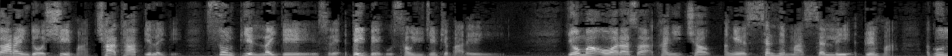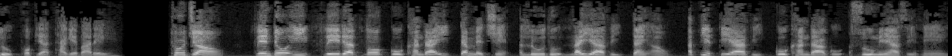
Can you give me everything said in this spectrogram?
ကားတိုင်တော်ရှေ့မှာချထားပစ်လိုက်တယ်စွန့်ပစ်လိုက်တယ်ဆိုတဲ့အတိတ်ပဲကိုဆောင်ယူခြင်းဖြစ်ပါတယ်ယောမဩဝါဒစာအခန်းကြီး6အငယ်7မှ14အတွင်းမှာအခုလိုဖော်ပြထားခဲ့ပါတယ်ထို့ကြောင့် သင်တို့ဤသေတတ်သောကိုခန္ဓာဤတက်မဲ့ခြင်းအလိုသို့လိုက်ရသည့်တိုင်အောင်အပြစ်တရားသည်ကိုခန္ဓာကိုအစိုးမရစေနှင့်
